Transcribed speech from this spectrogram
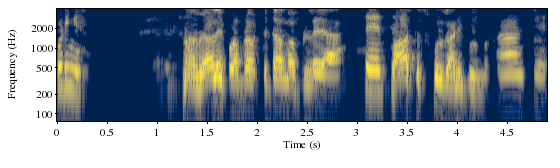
குடிங்க. நான் வேலைக்கு போனப்ப திட்டாம பிள்ளையா? சரி சரி. பார்த்து ஸ்கூலுக்கு அனுப்பிவிடுமா ஆ சரி.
